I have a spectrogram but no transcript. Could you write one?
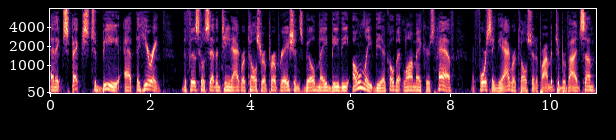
and expects to be at the hearing. The fiscal 17 agriculture appropriations bill may be the only vehicle that lawmakers have for forcing the agriculture department to provide some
